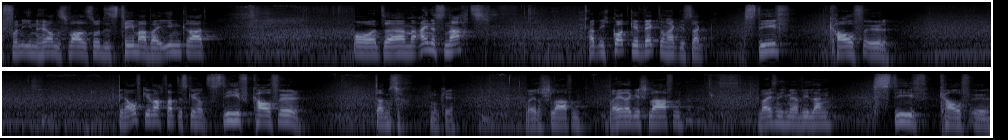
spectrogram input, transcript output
von ihnen hören. Das war so das Thema bei ihnen gerade. Und ähm, eines Nachts hat mich Gott geweckt und hat gesagt, Steve, kauf Öl. Ich bin aufgewacht, habe das gehört, Steve, kauf Öl. Dann so, okay, weiter schlafen, weiter geschlafen. Ich weiß nicht mehr wie lang. Steve, kauf Öl.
